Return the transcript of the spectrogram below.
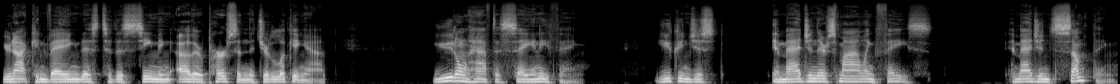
You're not conveying this to the seeming other person that you're looking at. You don't have to say anything. You can just imagine their smiling face. Imagine something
